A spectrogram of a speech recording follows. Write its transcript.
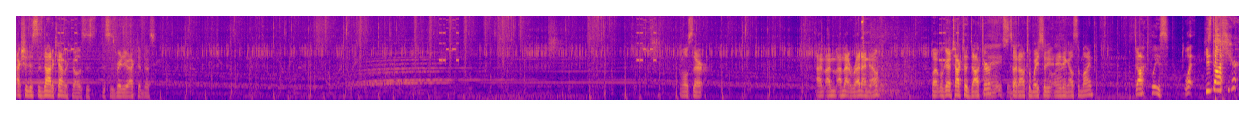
Actually, this is not a chemical. This is this is radioactiveness. Almost there. I'm, I'm, I'm at red, I know. But we're gonna talk to the doctor, so I don't have to waste any, anything else of mine. Doc, please. What? He's not here!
